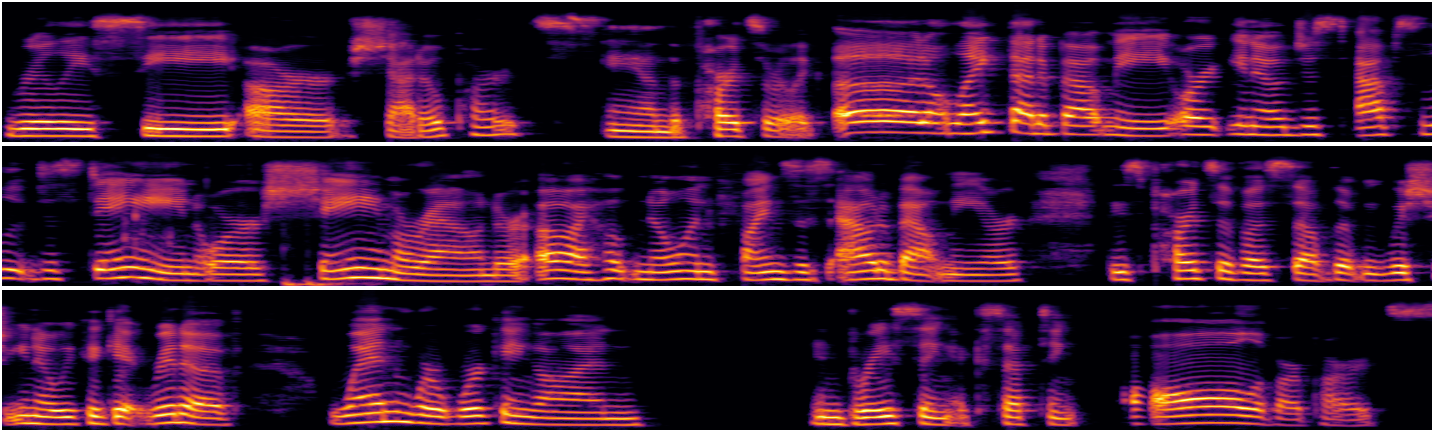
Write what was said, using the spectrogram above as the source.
really see our shadow parts and the parts that are like, oh, I don't like that about me, or, you know, just absolute disdain or shame around, or, oh, I hope no one finds this out about me, or these parts of us that we wish, you know, we could get rid of when we're working on embracing, accepting all of our parts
